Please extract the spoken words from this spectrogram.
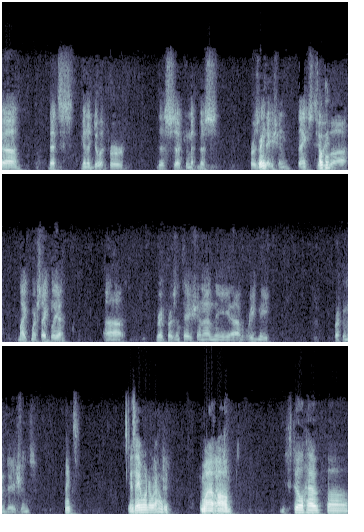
uh, that's going to do it for this uh, Commitmas presentation. Thanks to Okay. uh, Mike Marseglia. Uh, great presentation on the uh, README recommendations. Thanks. Is anyone around? You want um, we still have uh,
